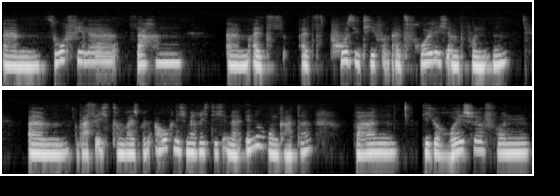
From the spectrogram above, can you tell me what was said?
ähm, so viele Sachen ähm, als, als positiv und als freudig empfunden. Ähm, was ich zum Beispiel auch nicht mehr richtig in Erinnerung hatte, waren die Geräusche von,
